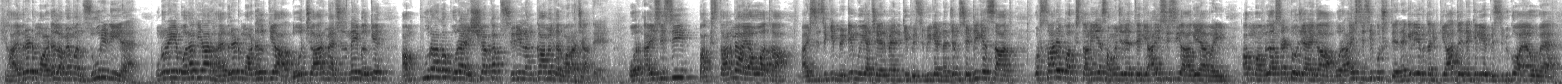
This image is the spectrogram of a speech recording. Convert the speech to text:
कि हाइब्रिड मॉडल हमें मंजूर ही नहीं है। उन्होंने ये बोला कि यार हाइब्रिड मॉडल क्या? दो चार मैचेस नहीं, बल्कि हम पूरा का पूरा एशिया कप श्रीलंका में करवाना चाहते हैं। और आईसीसी पाकिस्तान में आया हुआ था। आईसीसी की मीटिंग हुई है चेयरमैन की पीसीबी के नजम सिटी के साथ। और सारे पाकिस्तानी ये समझ रहे थे कि आईसीसी आ गया भाई। अब मामला सेट हो जाएगा और आईसीसी कुछ देने के लिए, पता नहीं क्या देने के लिए पीसीबी को आया हुआ है।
